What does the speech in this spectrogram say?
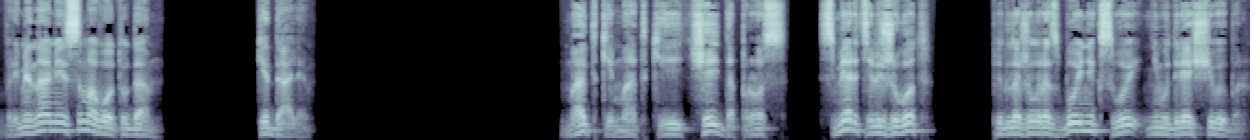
Временами и самого туда кидали. «Матки, матки, чей допрос? Смерть или живот?» — предложил разбойник свой немудрящий выбор.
